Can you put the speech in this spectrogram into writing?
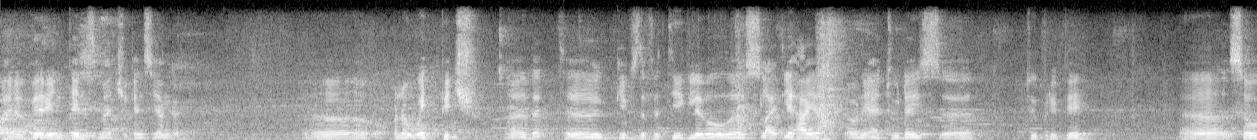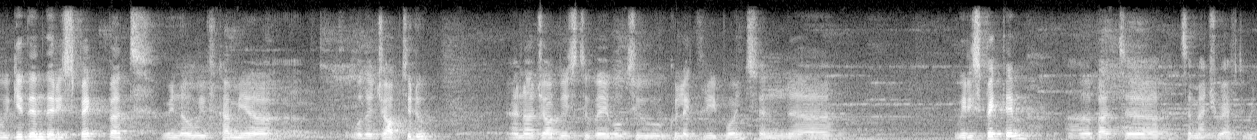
I had a very intense match against Yanga uh, on a wet pitch uh, that gives the fatigue level slightly higher. I only had two days to prepare. Uh, so we give them the respect, but we know we've come here with a job to do, and our job is to be able to collect three points, and uh, we respect them, uh, but uh, it's a match we have to win.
